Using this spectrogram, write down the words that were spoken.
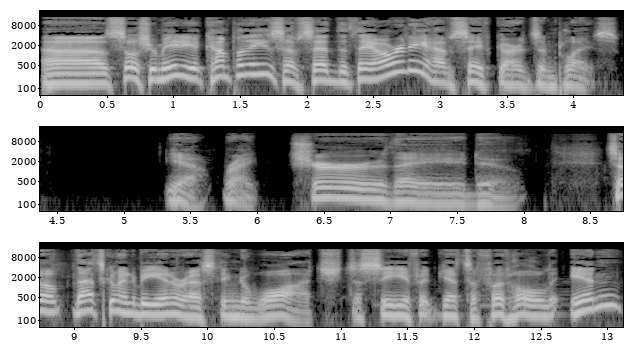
Uh, social media companies have said that they already have safeguards in place. Yeah, right. Sure, they do. So that's going to be interesting to watch to see if it gets a foothold in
